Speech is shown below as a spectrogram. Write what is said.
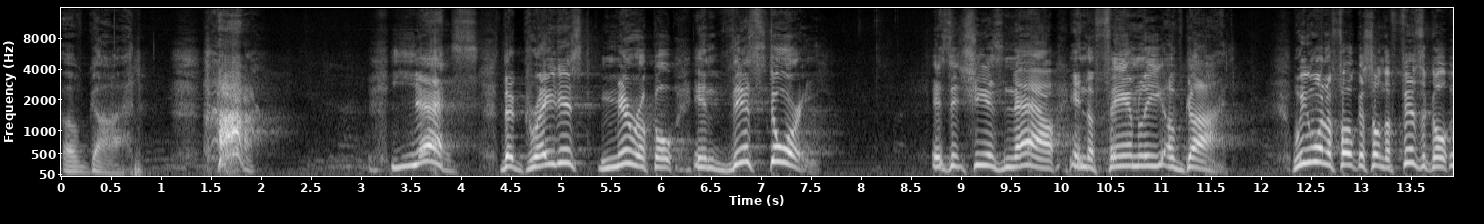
of God. Ha! Yes, the greatest miracle in this story is that she is now in the family of God. We want to focus on the physical,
